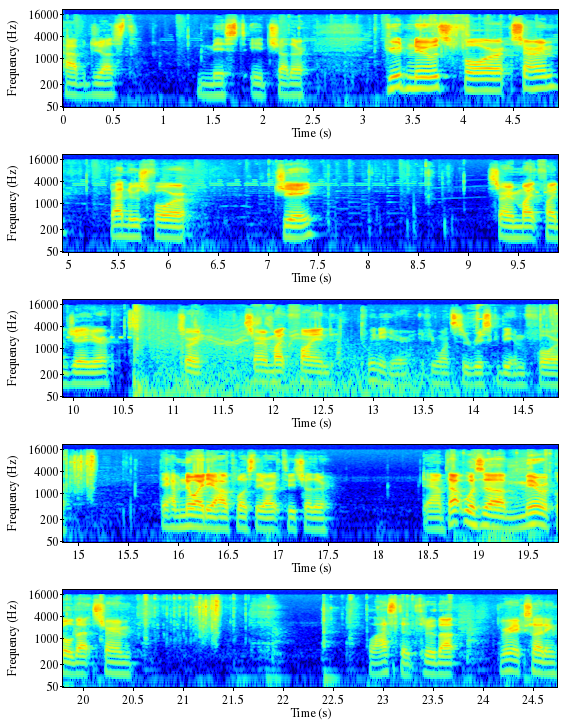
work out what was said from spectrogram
have just missed each other. Good news for Sarim. Bad news for Jay. Sarim might find Jay here. Sorry. Sarim might find Twinny here if he wants to risk the M4. They have no idea how close they are to each other. Damn, that was a miracle that Sarim blasted through that. Very exciting.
